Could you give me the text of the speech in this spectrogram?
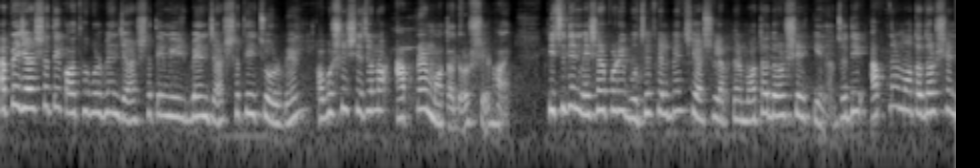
আপনি যার সাথে কথা বলবেন, যার সাথে মিশবেন, যার সাথেই চলবেন, অবশ্যই সে যেন আপনার মতাদর্শের হয়। কিছুদিন মেশার পরে বুঝে ফেলবেন সে আসলে আপনার মতাদর্শের কিনা। যদি আপনার মতাদর্শের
